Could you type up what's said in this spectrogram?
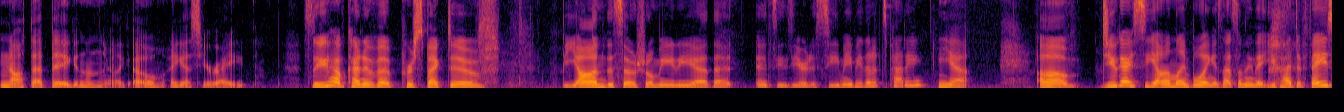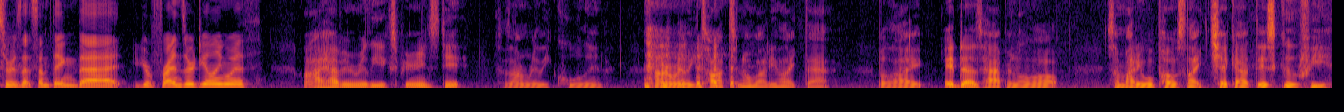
not that big. And then they're like, oh, I guess you're right. So you have kind of a perspective beyond the social media that it's easier to see maybe that it's petty. Yeah. Um, do you guys see online bullying? Is that something that you've had to face or is that something that your friends are dealing with? I haven't really experienced it because I'm really cooling. I don't really talk to nobody like that. But like, it does happen a lot. Somebody will post like, "Check out this goofy.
